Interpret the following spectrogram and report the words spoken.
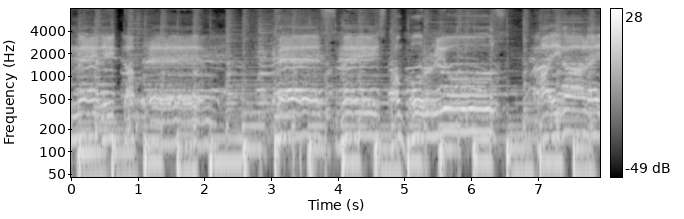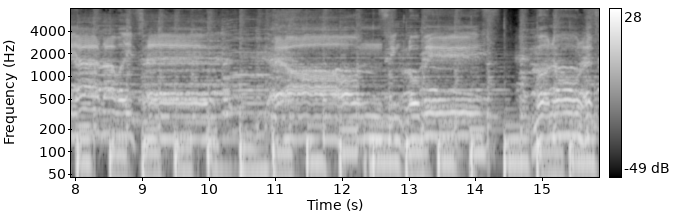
meelitab tee. kes meist on purjus, haigale jääda võib see. hea on siin klubis mõnuleks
